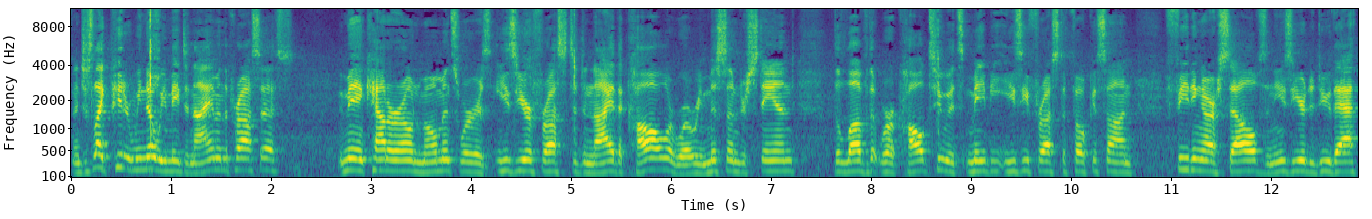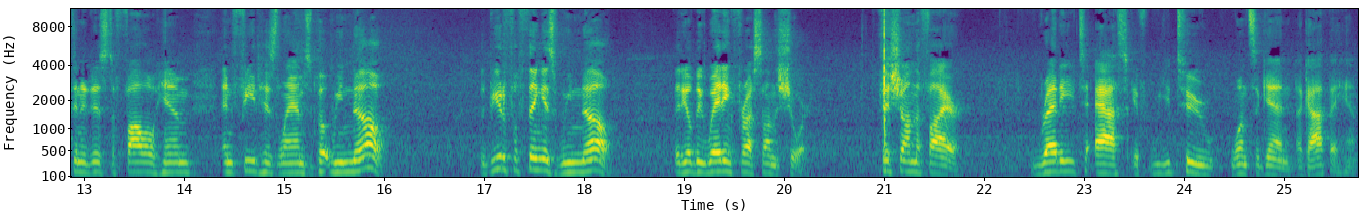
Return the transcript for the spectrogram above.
And just like Peter, we know we may deny him in the process. We may encounter our own moments where it's easier for us to deny the call or where we misunderstand the love that we're called to. It's maybe easy for us to focus on feeding ourselves and easier to do that than it is to follow him and feed his lambs. But we know, the beautiful thing is, we know that he'll be waiting for us on the shore, fish on the fire, ready to ask if we too, once again, agape him.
